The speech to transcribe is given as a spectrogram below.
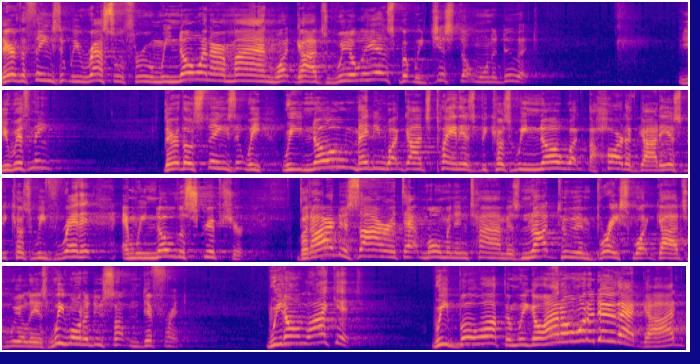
They're the things that we wrestle through, and we know in our mind what God's will is, but we just don't want to do it. Are you with me? There are those things that we, we know maybe what God's plan is because we know what the heart of God is because we've read it and we know the scripture. But our desire at that moment in time is not to embrace what God's will is. We want to do something different. We don't like it. We bow up and we go, I don't want to do that, God.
